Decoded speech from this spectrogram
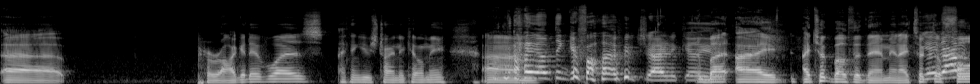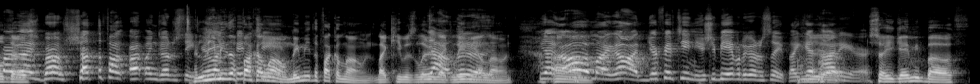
uh, prerogative was. I think he was trying to kill me. I Um, don't think your father was trying to kill you. but I I took both of them and I took your the full probably dose. like, bro, shut the fuck up and go to sleep. leave You're me like the fuck 15. alone. Leave me the fuck alone. Like he was literally Yeah, like, leave me literally. alone. You're like, Um, oh my god, you're 15. You should be able to go to sleep. Like, get Yeah. out of here. So he gave me both.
